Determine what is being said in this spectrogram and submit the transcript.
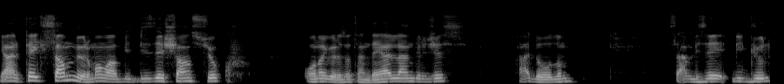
Yani pek sanmıyorum ama bi- bizde şans yok. Ona göre zaten değerlendireceğiz. Hadi oğlum. Sen bize bir gül.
